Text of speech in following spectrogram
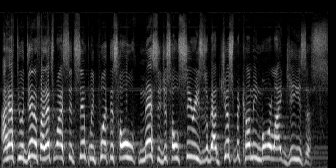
I have to identify. That's why I said, simply put, this whole message, this whole series is about just becoming more like Jesus.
